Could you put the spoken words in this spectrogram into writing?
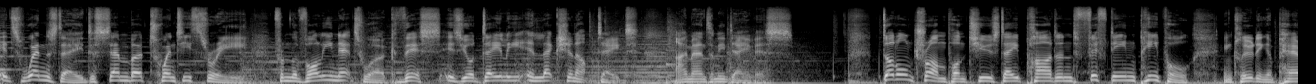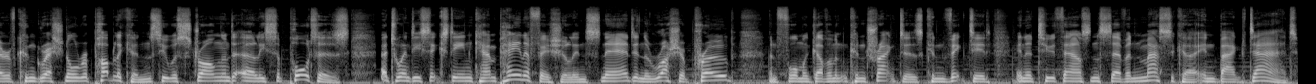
It's Wednesday, December 23. From the Volley Network, this is your daily election update. I'm Anthony Davis. Donald Trump on Tuesday pardoned 15 people, including a pair of congressional Republicans who were strong and early supporters, a 2016 campaign official ensnared in the Russia probe, and former government contractors convicted in a 2007 massacre in Baghdad.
